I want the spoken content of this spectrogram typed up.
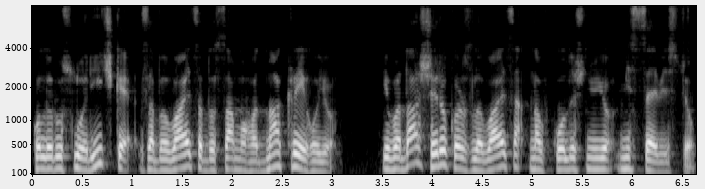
коли русло річки забивається до самого дна кригою, і вода широко розливається навколишньою місцевістю.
